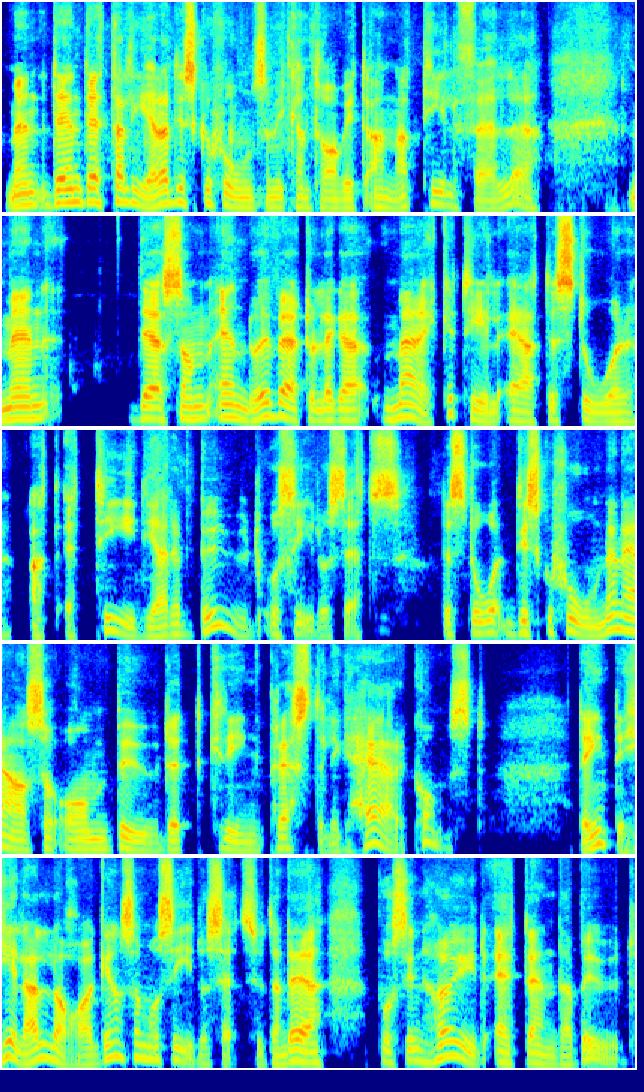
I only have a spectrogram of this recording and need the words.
Men det är en detaljerad diskussion som vi kan ta vid ett annat tillfälle. Men det som ändå är värt att lägga märke till är att det står att ett tidigare bud åsidosätts. Det står, diskussionen är alltså om budet kring prästerlig härkomst. Det är inte hela lagen som åsidosätts, utan det är på sin höjd ett enda bud.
